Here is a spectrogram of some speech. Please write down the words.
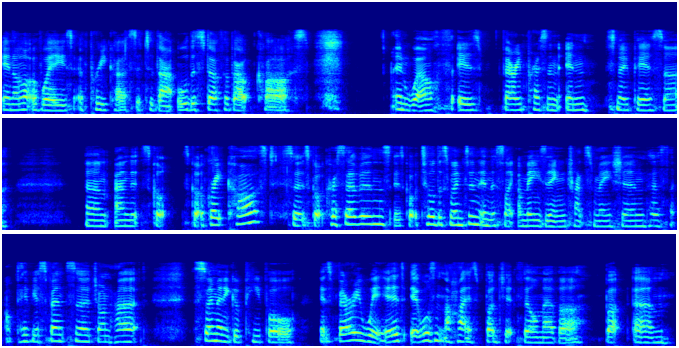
in a lot of ways, a precursor to that. All the stuff about class and wealth is very present in Snowpiercer. Um, and it's got it's got a great cast. So it's got Chris Evans, it's got Tilda Swinton in this like amazing transformation. There's like, Octavia Spencer, John Hurt, so many good people. It's very weird. It wasn't the highest budget film ever, but um,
